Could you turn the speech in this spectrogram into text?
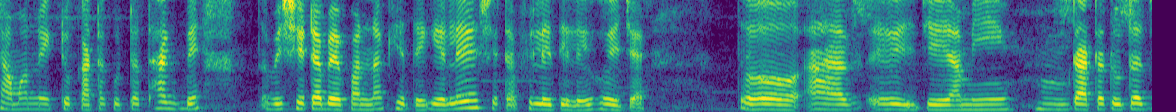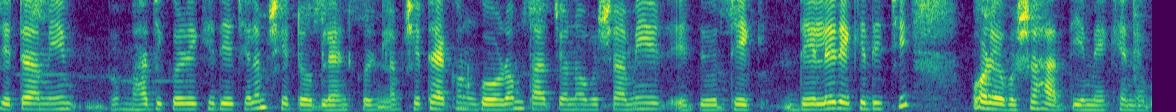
সামান্য একটু কাটাকুটা থাকবে, তবে সেটা ব্যাপার না, খেতে গেলে সেটা ফেলে দিলেই হয়ে যায়। তো আর এই যে আমি ডাটা টুটা যেটা আমি ভাজি করে রেখে দিয়েছিলাম সেটাও ব্ল্যান্ড করে নিলাম। সেটা এখন গরম, তার জন্য অবশ্য আমি এই ঢেলে রেখে দিচ্ছি। পরে অবশ্য হাত দিয়ে মেখে নেব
